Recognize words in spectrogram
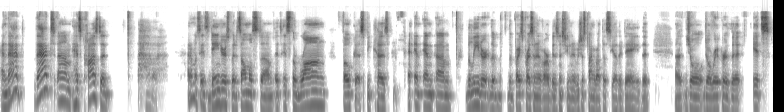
and that that um, has caused a uh, I don't want to say it's dangerous, but it's almost um, it's, it's the wrong focus because and and um, the leader the, the vice president of our business unit was just talking about this the other day that uh, Joel Joel Raper that it's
